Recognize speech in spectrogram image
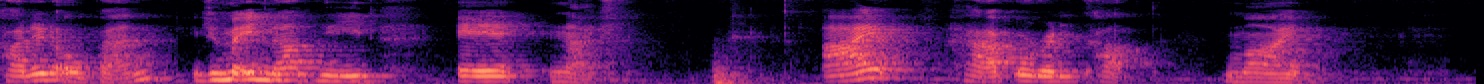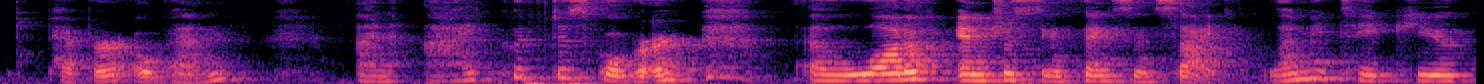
cut it open, you may not need a knife. I have already cut my pepper open and I could discover a lot of interesting things inside. Let me take you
